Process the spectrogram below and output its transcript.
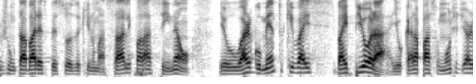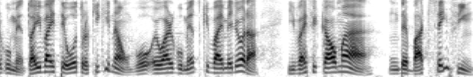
juntar várias pessoas aqui numa sala e falar assim, não, eu argumento que vai, vai piorar, e o cara passa um monte de argumento. Aí vai ter outro aqui que não, vou, eu argumento que vai melhorar. E vai ficar uma, um debate sem fim.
